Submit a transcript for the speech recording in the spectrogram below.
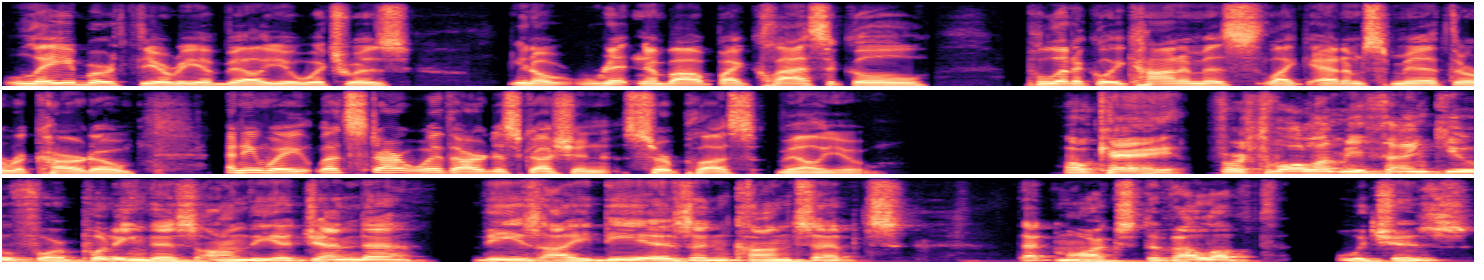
labor theory of value, which was, you know, written about by classical political economists like Adam Smith or Ricardo. Anyway, let's start with our discussion surplus value. Okay, first of all, let me thank you for putting this on the agenda. These ideas and concepts that Marx developed, which is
